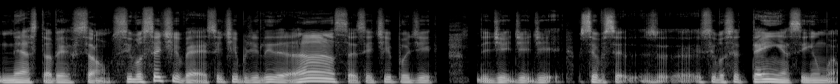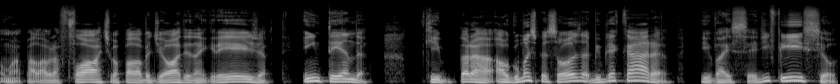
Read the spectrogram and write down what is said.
nesta versão. Se você tiver esse tipo de liderança, esse tipo de. de, de, de se, você, se você tem assim, uma, uma palavra forte, uma palavra de ordem na igreja, entenda que para algumas pessoas a Bíblia é cara e vai ser difícil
